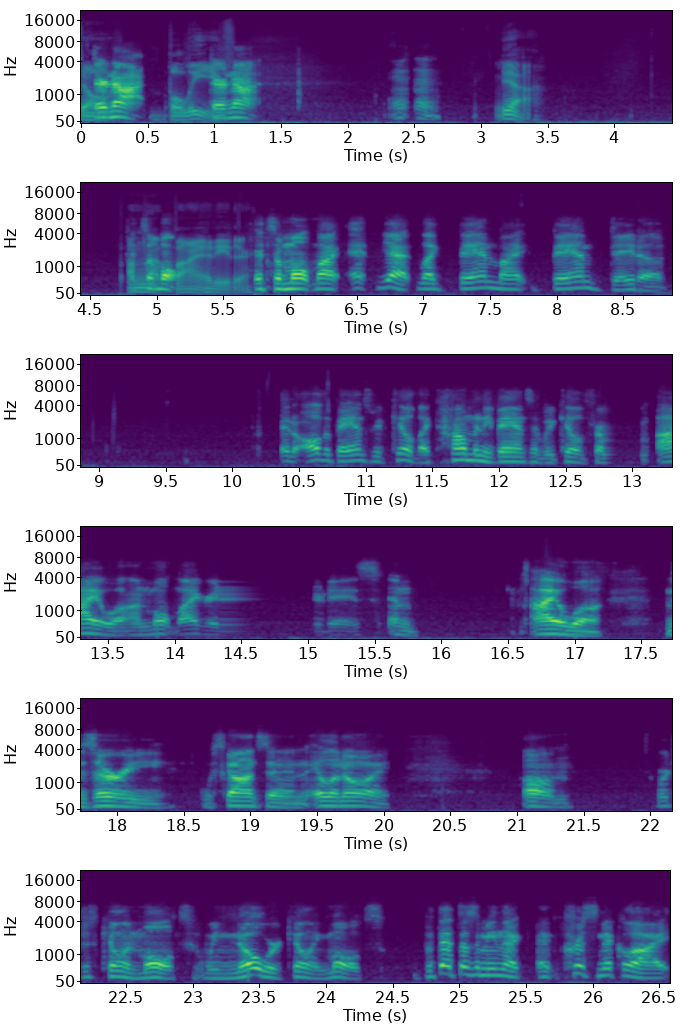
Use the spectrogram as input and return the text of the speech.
don't They're not. believe. They're not. Mm-mm. Yeah. I'm It's a not buying it either. It's a molt my eh, yeah, like band my band data and all the bands we've killed, like how many bands have we killed from Iowa on molt migrator days? And Iowa, Missouri, Wisconsin, Illinois. Um we're just killing molt. We know we're killing molts, but that doesn't mean that and Chris Nicolai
